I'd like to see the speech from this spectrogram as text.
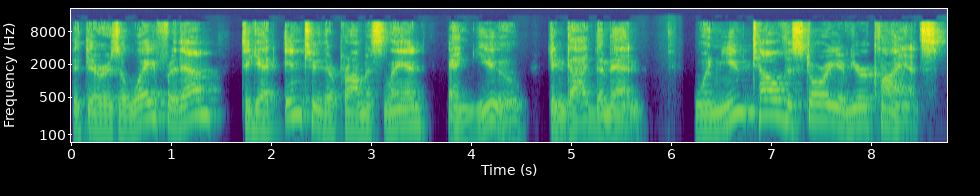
that there is a way for them to get into their promised land and you can guide them in. When you tell the story of your clients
